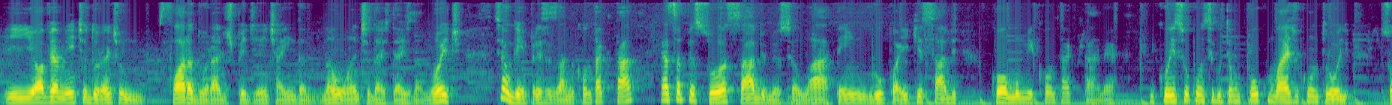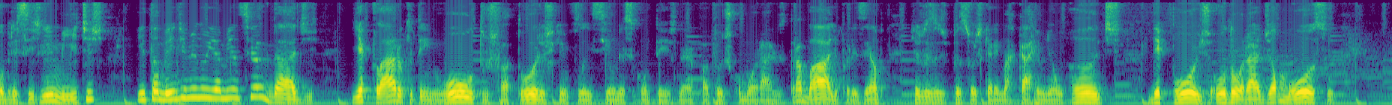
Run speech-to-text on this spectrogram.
E obviamente durante um fora do horário expediente, ainda não antes das 10 da noite, se alguém precisar me contactar, essa pessoa sabe o meu celular, tem um grupo aí que sabe como me contactar, né? E com isso eu consigo ter um pouco mais de controle sobre esses limites e também diminuir a minha ansiedade. E é claro que tem outros fatores que influenciam nesse contexto, né? Fatores como horário de trabalho, por exemplo, que às vezes as pessoas querem marcar reunião antes, depois ou no horário de almoço.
